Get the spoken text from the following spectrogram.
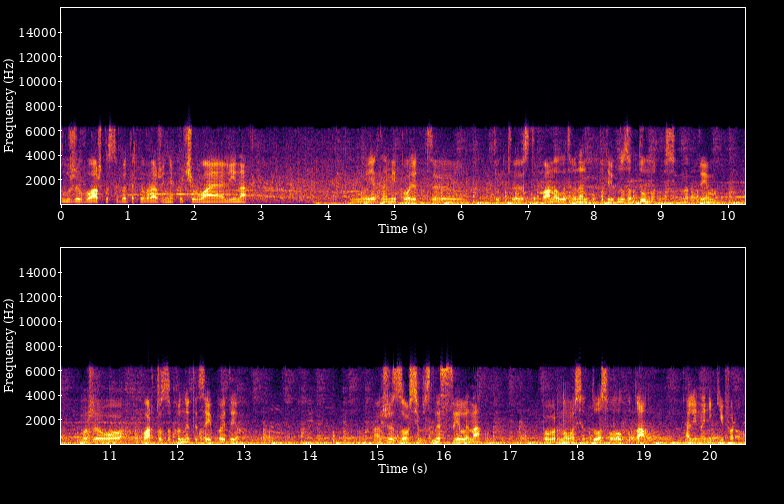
дуже важко себе таке враження почуває Аліна. Ну, як на мій погляд, е, тут е, Степану Литвиненку потрібно задуматися над тим, можливо, варто зупинити цей поєдинок. Адже зовсім знесилена повернулася до свого кута Аліна Нікіфорова.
